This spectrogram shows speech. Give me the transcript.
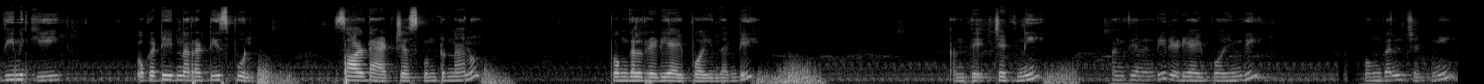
దీనికి ఒకటిన్నర టీ స్పూన్ సాల్ట్ యాడ్ చేసుకుంటున్నాను. పొంగల్ రెడీ అయిపోయిందండి. అంతే చట్నీ. అంతేనండి రెడీ అయిపోయింది. పొంగల్ చట్నీ.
